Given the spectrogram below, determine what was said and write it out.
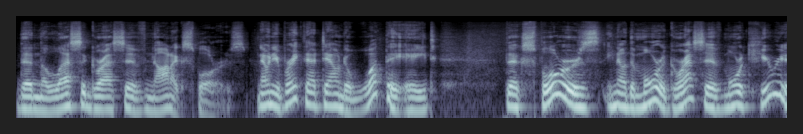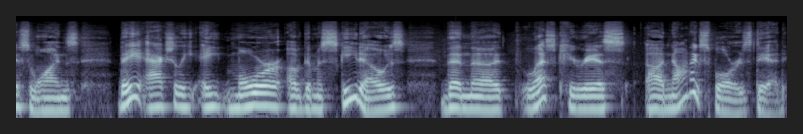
than the less aggressive non explorers. Now, when you break that down to what they ate, the explorers, you know, the more aggressive, more curious ones, they actually ate more of the mosquitoes than the less curious uh, non explorers did.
